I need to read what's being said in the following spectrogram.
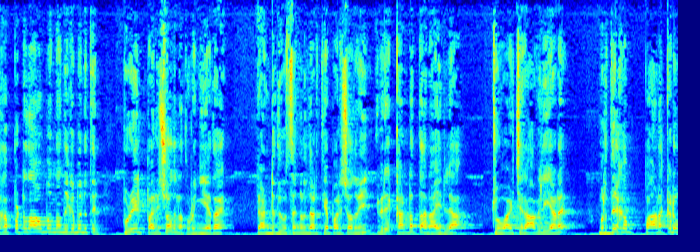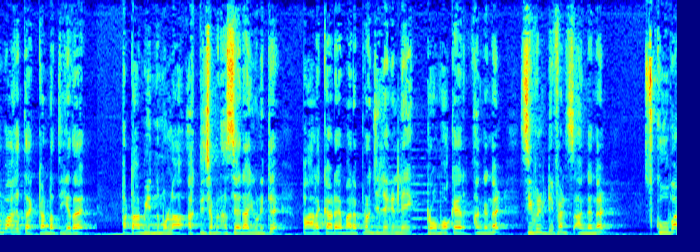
അകപ്പെട്ടതാവുമെന്ന നിഗമനത്തിൽ പുഴയിൽ പരിശോധന തുടങ്ങിയത്. രണ്ട് ദിവസങ്ങളിൽ നടത്തിയ പരിശോധനയിൽ ഇവരെ കണ്ടെത്താനായില്ല. ചൊവ്വാഴ്ച രാവിലെയാണ് മൃതദേഹം പാണക്കടവ് ഭാഗത്ത് കണ്ടെത്തിയത്. പട്ടാമ്പിയിൽ നിന്നുമുള്ള അഗ്നിശമന സേന യൂണിറ്റ് പാലക്കാട് മലപ്പുറം ജില്ലകളിലെ ട്രോമോ കെയർ അംഗങ്ങൾ സിവിൽ ഡിഫൻസ് അംഗങ്ങൾ സ്കൂബ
